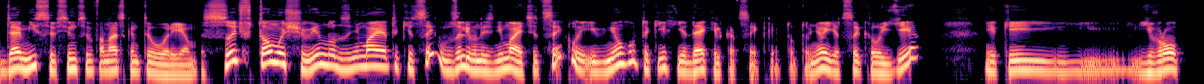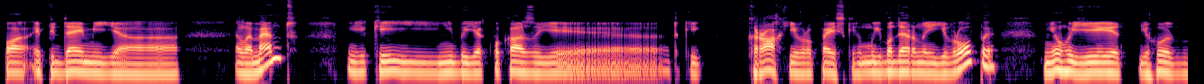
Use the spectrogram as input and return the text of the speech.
де місце всім цим фанатським теоріям. Суть в тому, що він от знімає такі цикли, взагалі вони знімають ці цикли, і в нього таких є декілька циклів. Тобто в нього є цикл Є, який Європа, епідемія, елемент, який ніби як показує е, такий крах європейських модерної Європи. В нього є його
